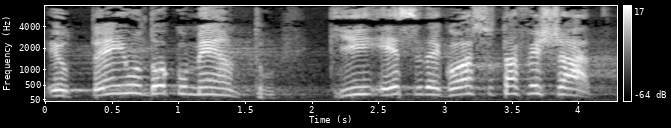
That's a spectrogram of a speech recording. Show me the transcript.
eu tenho o documento que esse negócio está fechado.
